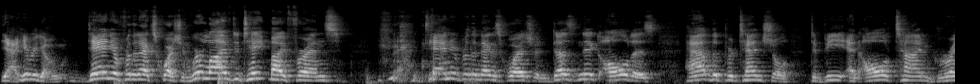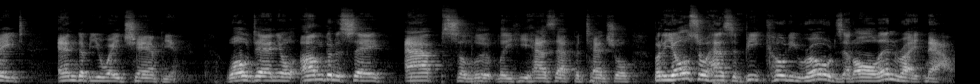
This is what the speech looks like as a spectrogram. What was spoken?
Yeah, here we go. Daniel for the next question. We're live to tape, my friends. Daniel for the next question. Does Nick Aldis have the potential to be an all time great NWA champion? Well, Daniel, I'm going to say absolutely he has that potential, but he also has to beat Cody Rhodes at All In right now.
